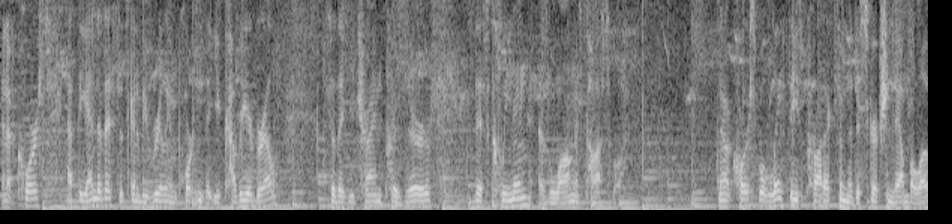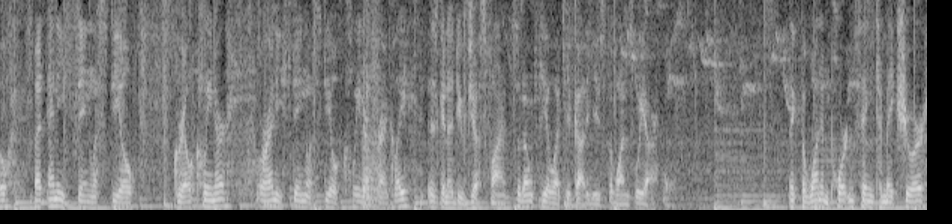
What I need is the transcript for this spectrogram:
And of course, at the end of this, it's gonna be really important that you cover your grill so that you try and preserve this cleaning as long as possible. Now, of course, we'll link these products in the description down below, but any stainless steel grill cleaner or any stainless steel cleaner, frankly, is gonna do just fine. So don't feel like you've gotta use the ones we are. I think the one important thing to make sure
